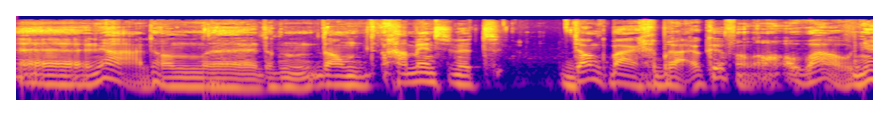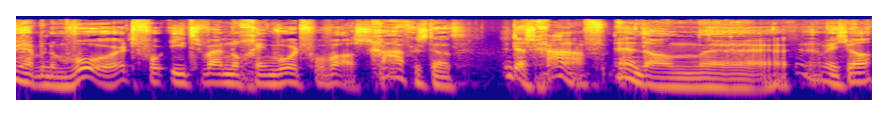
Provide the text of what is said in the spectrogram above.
Eh, ja, dan, eh, dan, dan gaan mensen het dankbaar gebruiken. Van, oh wauw, nu hebben we een woord voor iets waar nog geen woord voor was. Gaaf is dat. Dat is gaaf. En dan, eh, weet je wel.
